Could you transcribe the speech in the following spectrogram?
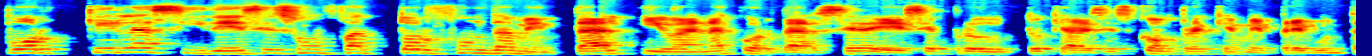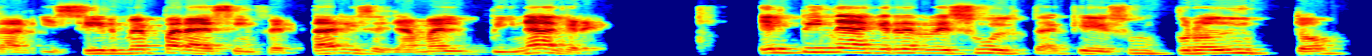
por qué la acidez es un factor fundamental y van a acordarse de ese producto que a veces compran que me preguntan y sirve para desinfectar y se llama el vinagre. El vinagre resulta que es un producto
